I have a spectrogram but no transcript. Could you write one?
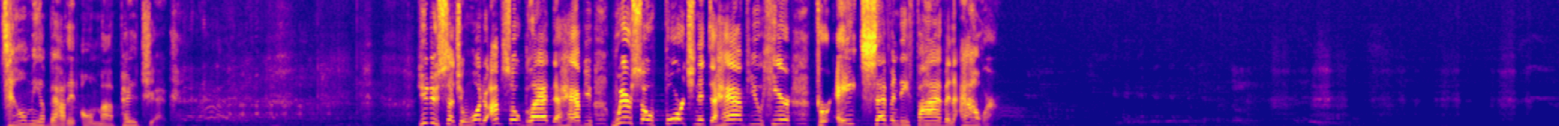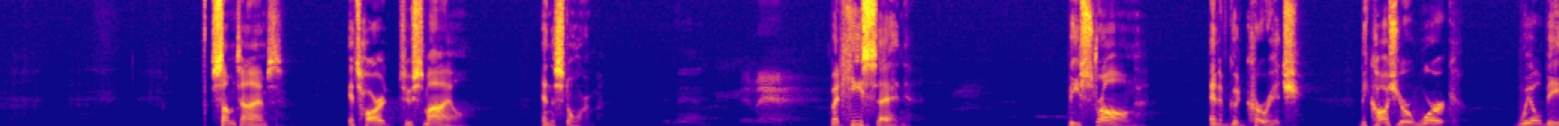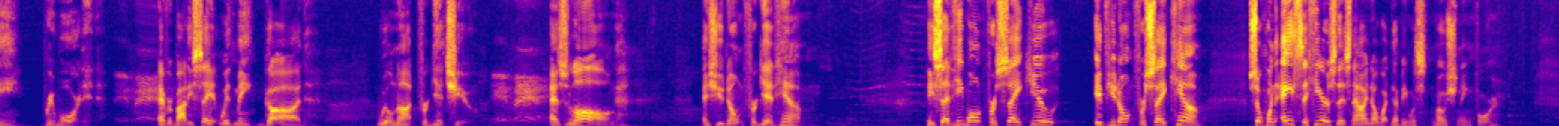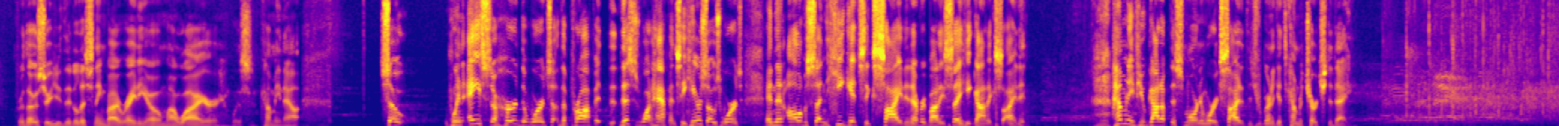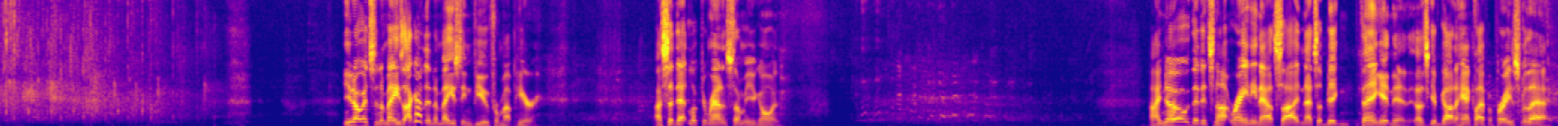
Tell me about it on my paycheck. You do such a wonder. I'm so glad to have you. We're so fortunate to have you here for 875 an hour. Sometimes it's hard to smile in the storm. But he said, Be strong and of good courage, because your work will be rewarded. Amen. Everybody say it with me God, God. will not forget you. Amen. As long as you don't forget him. He said, He won't forsake you if you don't forsake Him. So when Asa hears this, now I know what Debbie was motioning for. For those of you that are listening by radio, my wire was coming out. So when Asa heard the words of the prophet, this is what happens. He hears those words, and then all of a sudden he gets excited. Everybody say he got excited. How many of you got up this morning and were excited that you were going to get to come to church today? You know, it's an amazing, I got an amazing view from up here. I said that, looked around, and some of you going, I know that it's not raining outside, and that's a big thing, isn't it? Let's give God a hand clap of praise for that.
